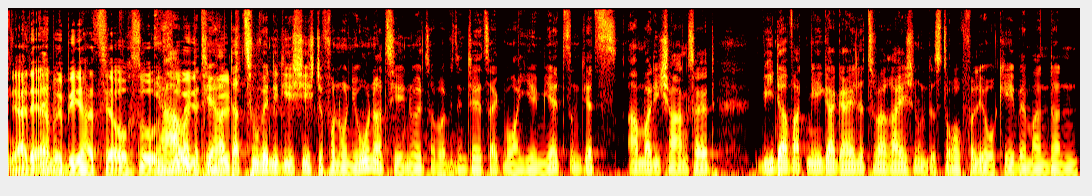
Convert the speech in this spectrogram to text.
Ja, der wenn- RBB hat es ja auch so, Ja, so aber das gehört dazu, wenn du die Geschichte von Union erzählen willst. Aber wir sind ja jetzt, sag mal, hier im Jetzt und jetzt haben wir die Chance halt, wieder was mega Geile zu erreichen und ist doch auch völlig okay, wenn man dann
